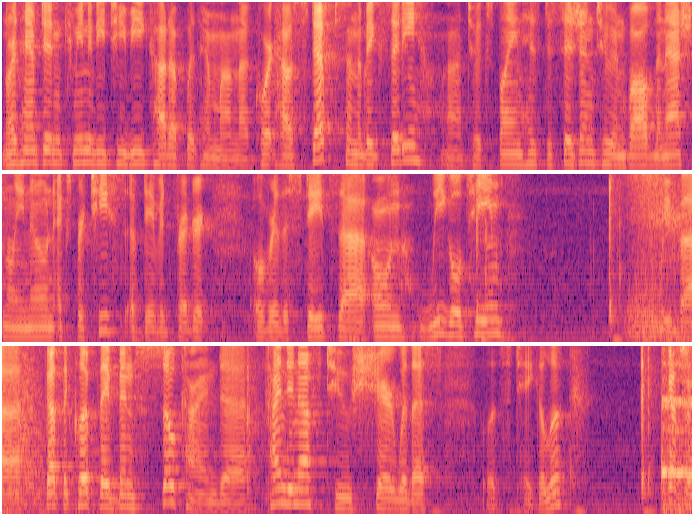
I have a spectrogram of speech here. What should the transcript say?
Northampton Community TV caught up with him on the courthouse steps in the big city uh, to explain his decision to involve the nationally known expertise of David Frederick over the state's uh, own legal team. We've uh, got the clip. They've been so kind, uh, kind enough to share with us. Let's take a look. We've got some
